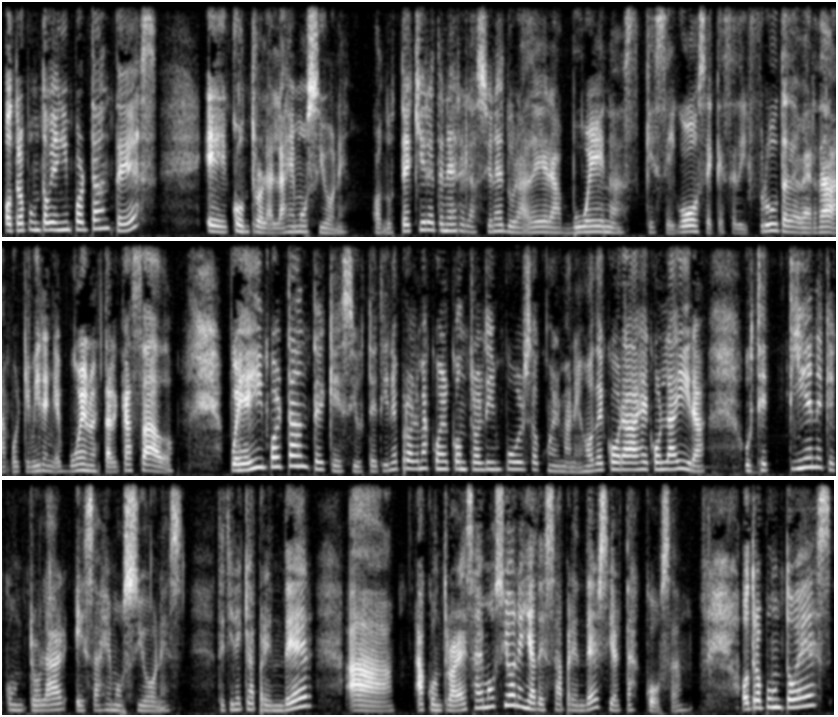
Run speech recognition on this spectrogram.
Otro punto bien importante es eh, controlar las emociones. Cuando usted quiere tener relaciones duraderas, buenas, que se goce, que se disfrute de verdad, porque miren, es bueno estar casado, pues es importante que si usted tiene problemas con el control de impulso, con el manejo de coraje, con la ira, usted tiene que controlar esas emociones. Usted tiene que aprender a, controlar esas emociones y a desaprender ciertas cosas. Otro punto es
